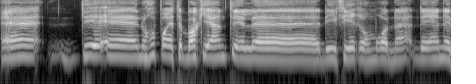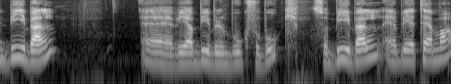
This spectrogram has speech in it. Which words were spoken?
Eh, er, nå hopper jeg tilbake igjen til eh, de fire områdene. Det ene er Bibelen. Eh, vi har Bibelen bok for bok, så Bibelen blir et tema.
